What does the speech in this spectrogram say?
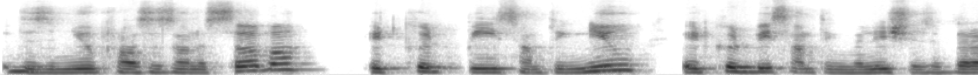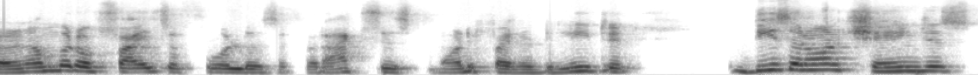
If there's a new process on a server, it could be something new. It could be something malicious. If there are a number of files or folders that were accessed, modified, or deleted, these are all changes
